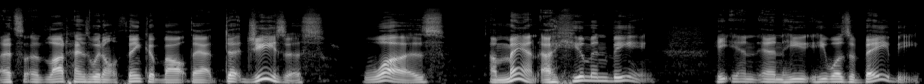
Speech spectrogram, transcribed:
That's a lot of times we don't think about that. That Jesus was a man, a human being. He and and he he was a baby.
